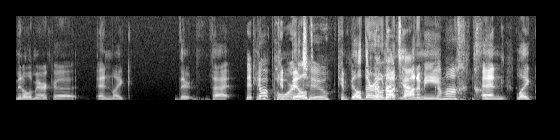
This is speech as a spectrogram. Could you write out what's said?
middle America and like there that They've can, got can porn, build too. can build their own Yeah. autonomy Come on. and like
